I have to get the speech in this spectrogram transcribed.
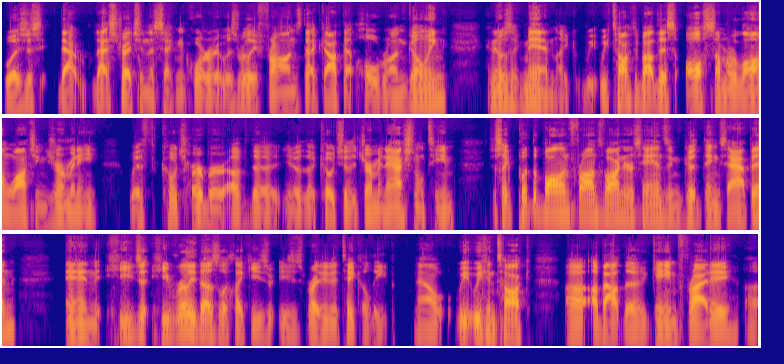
was just that that stretch in the second quarter. It was really Franz that got that whole run going. And it was like, man, like we, we talked about this all summer long watching Germany with Coach Herbert of the, you know, the coach of the German national team. Just like put the ball in Franz Wagner's hands and good things happen. And he he really does look like he's he's ready to take a leap. Now we, we can talk uh, about the game Friday uh,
